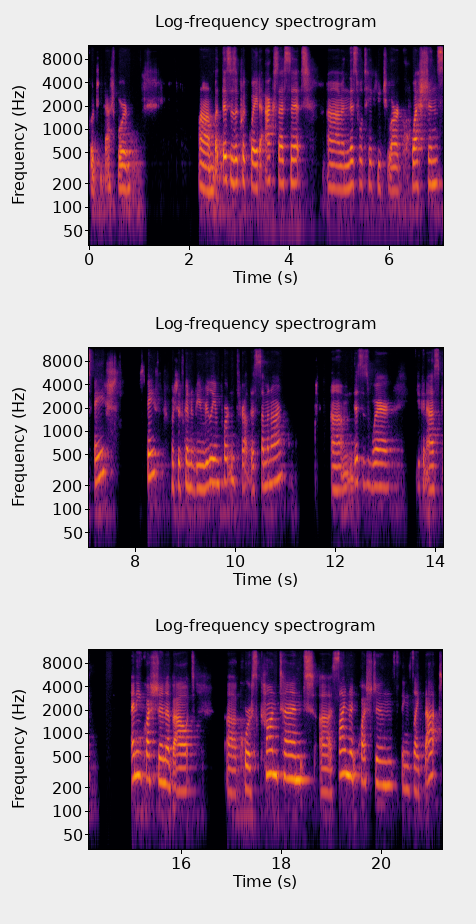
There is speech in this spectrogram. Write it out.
Go to dashboard. Um, but this is a quick way to access it. Um, and this will take you to our question space, space, which is going to be really important throughout this seminar. Um, this is where you can ask any question about uh, course content, uh, assignment questions, things like that.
